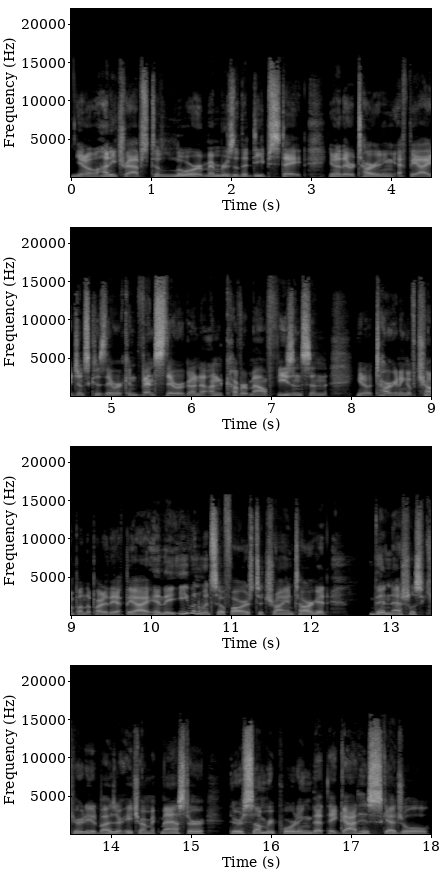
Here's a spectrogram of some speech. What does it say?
you know honey traps to lure members of the deep state. You know they were targeting FBI agents because they were convinced they were going to uncover malfeasance and you know targeting of Trump on the part of the FBI and they even went so far as to try and target then National Security Advisor H.R. McMaster, there's some reporting that they got his schedule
